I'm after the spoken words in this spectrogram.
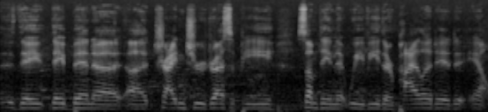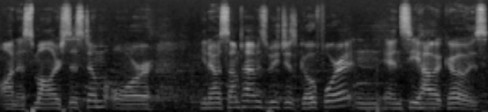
they they've been a, a tried and true recipe, something that we've either piloted on a smaller system or. You know, sometimes we just go for it and, and see how it goes.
